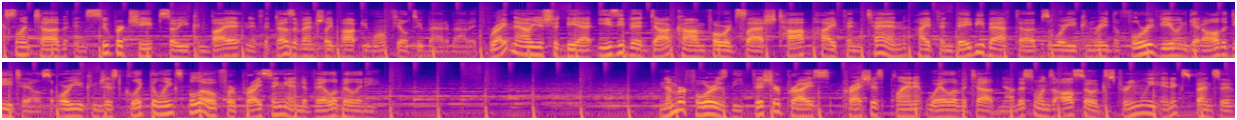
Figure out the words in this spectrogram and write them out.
excellent tub and super cheap, so you can buy it, and if it does eventually pop, you won't feel too bad about it. Right now you should be at ezvid.com forward slash top hyphen 10 hyphen baby bathtubs where you can read the full review and get all the details, or you can just click the links below for pricing and availability. Number 4 is the Fisher-Price Precious Planet Whale of a Tub. Now this one's also extremely inexpensive,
